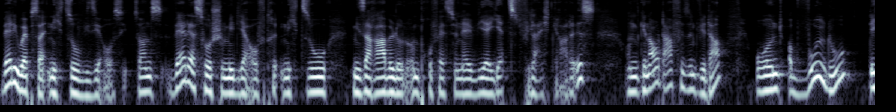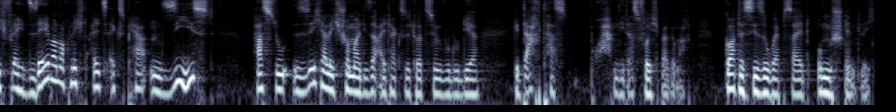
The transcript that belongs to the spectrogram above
wäre die Website nicht so, wie sie aussieht. Sonst wäre der Social Media Auftritt nicht so miserabel und unprofessionell, wie er jetzt vielleicht gerade ist. Und genau dafür sind wir da. Und obwohl du dich vielleicht selber noch nicht als Experten siehst, hast du sicherlich schon mal diese Alltagssituation, wo du dir gedacht hast, boah, haben die das furchtbar gemacht. Gott ist diese Website umständlich.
